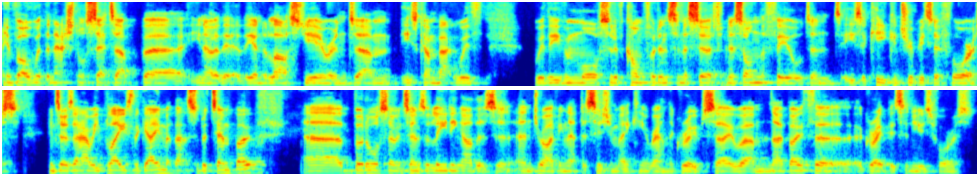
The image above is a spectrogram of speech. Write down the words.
involved with the national setup, uh, you know, at the, at the, end of last year, and um, he's come back with with even more sort of confidence and assertiveness on the field, and he's a key contributor for us in terms of how he plays the game at that sort of tempo, uh, but also in terms of leading others and, driving that decision making around the group. So, um, no, both are, are, great bits of news for us.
